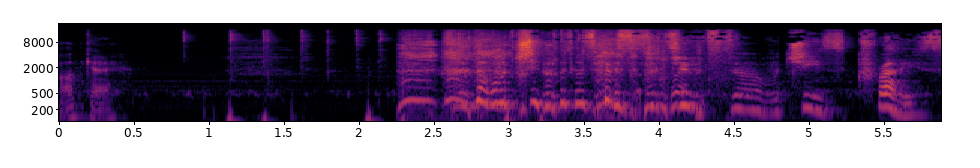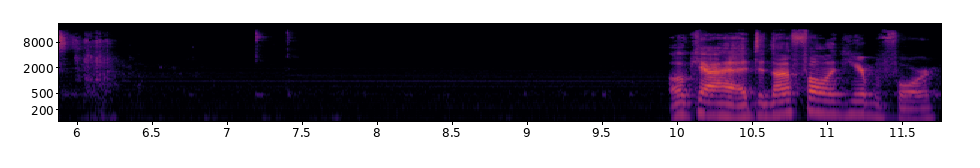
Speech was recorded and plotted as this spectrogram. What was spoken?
Okay oh, Jesus, oh, Jesus Christ. Okay, I did not fall in here before.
